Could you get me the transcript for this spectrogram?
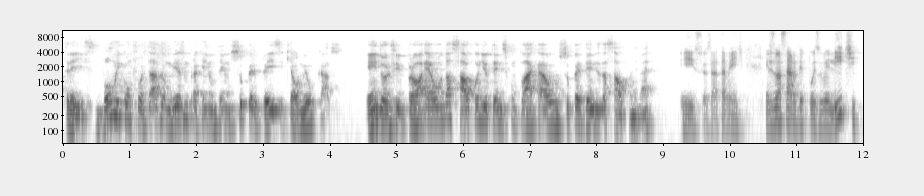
3, bom e confortável mesmo para quem não tem um super pace, que é o meu caso. Endorphin Pro é o da Salcone e o tênis com placa, o super tênis da Salcone, né? Isso, exatamente. Eles lançaram depois o Elite,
